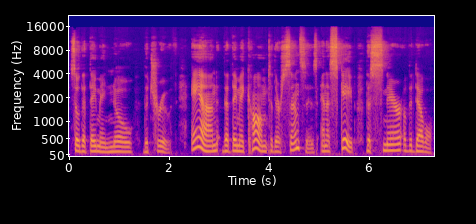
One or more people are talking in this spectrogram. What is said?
so that they may know the truth, and that they may come to their senses and escape the snare of the devil,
